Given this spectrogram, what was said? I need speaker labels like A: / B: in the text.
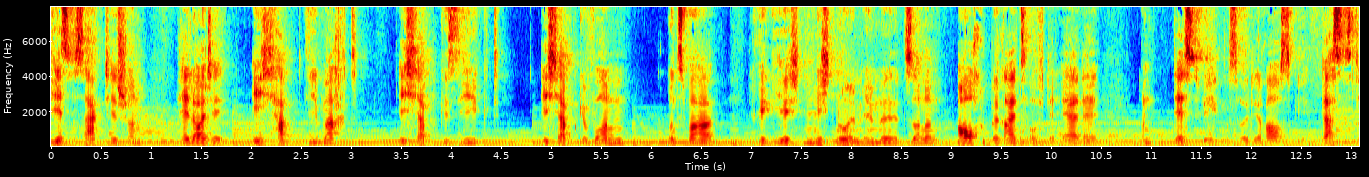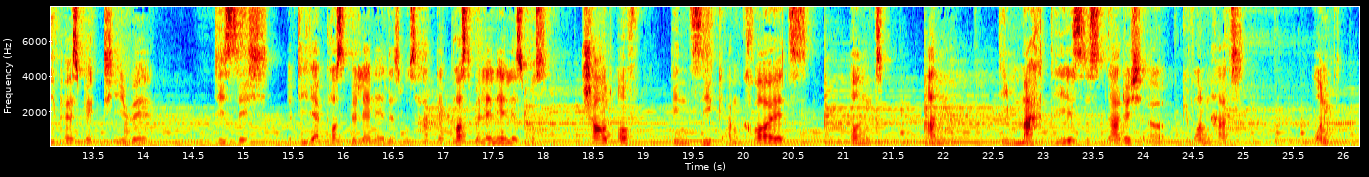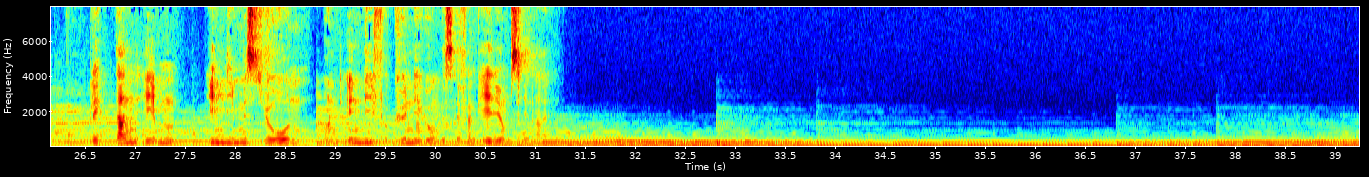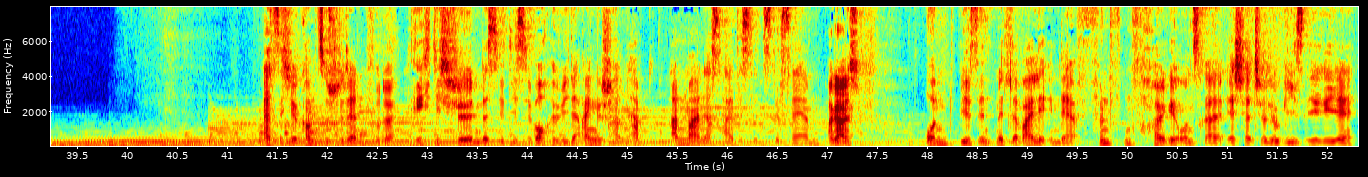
A: Jesus sagt hier schon, hey Leute, ich habe die Macht, ich habe gesiegt, ich habe gewonnen und zwar regiere ich nicht nur im Himmel, sondern auch bereits auf der Erde und deswegen sollt ihr rausgehen. Das ist die Perspektive, die sich, die der Postmillennialismus hat. Der Postmillennialismus schaut auf den Sieg am Kreuz und an die Macht, die Jesus dadurch äh, gewonnen hat und blickt dann eben in die Mission und in die Verkündigung des Evangeliums hinein. Herzlich willkommen zu Studentenfutter. Richtig schön, dass ihr diese Woche wieder eingeschaltet habt. An meiner Seite sitzt der Sam.
B: Hi guys.
A: Und wir sind mittlerweile in der fünften Folge unserer Eschatologie-Serie.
